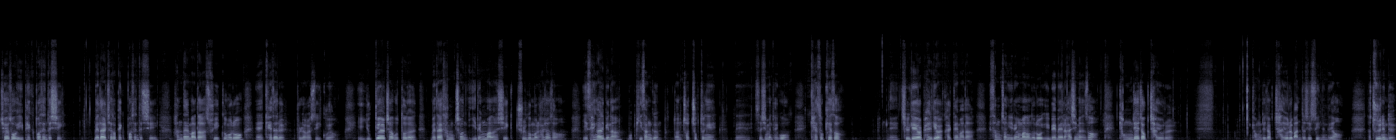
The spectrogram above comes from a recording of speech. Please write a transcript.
최소 이 100%씩 매달 최소 100%씩 한 달마다 수익금으로 예, 계좌를 불려갈 수 있고요. 이 6개월 차부터는 매달 3,200만 원씩 출금을 하셔서 이 생활비나 뭐 비상금 또는 저축 등에 네, 쓰시면 되고 계속해서 네, 7개월, 8개월 갈 때마다 3,200만 원으로 이 매매를 하시면서 경제적 자유를 경제적 자유를 만드실 수 있는데요. 자, 주주님들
